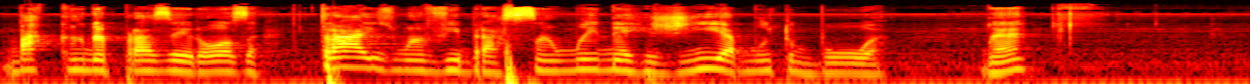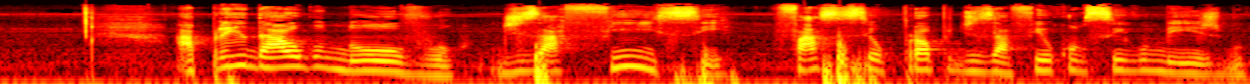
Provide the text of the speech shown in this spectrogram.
bacana, prazerosa, traz uma vibração, uma energia muito boa, né? Aprenda algo novo, desafie-se, faça seu próprio desafio consigo mesmo.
